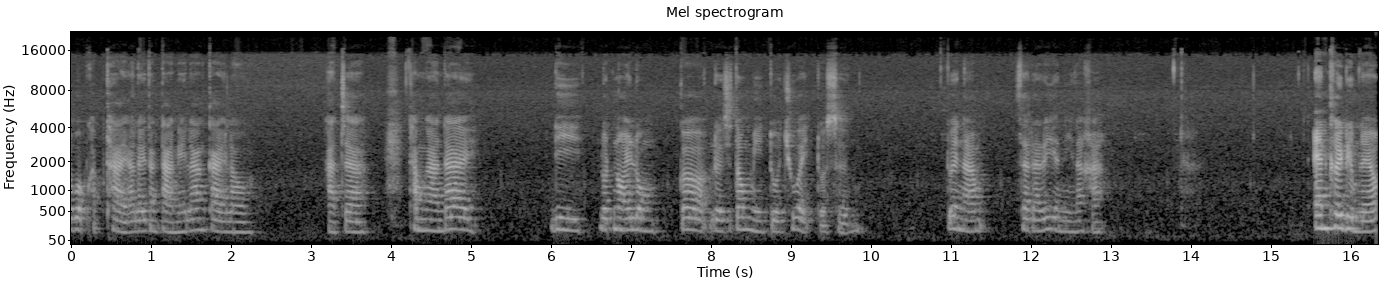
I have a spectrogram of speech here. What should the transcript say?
ระบบขับถ่ายอะไรต่างๆ ในร่างกายเรา อาจจะทำงานได้ดีลดน้อยลง ก็เลยจะต้องมีตัวช่วยตัวเสริม ด้วยน้ำซารารี่อันนี้นะคะ แอนเคยดื่มแล้ว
